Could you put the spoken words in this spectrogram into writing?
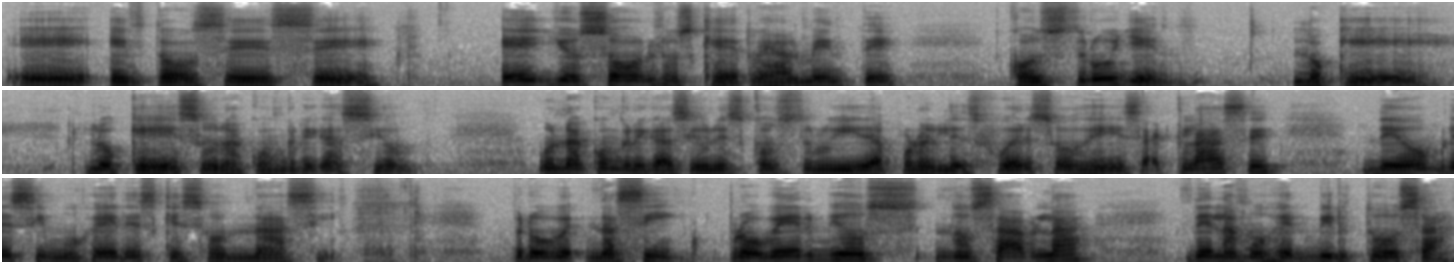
Eh, entonces, eh, ellos son los que realmente construyen lo que lo que es una congregación. Una congregación es construida por el esfuerzo de esa clase de hombres y mujeres que son nazi. Proverbios nos habla de la mujer virtuosa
